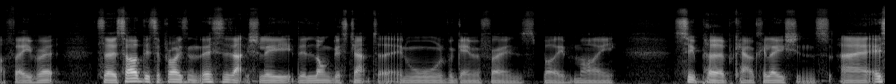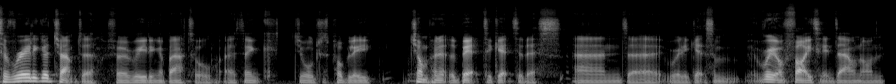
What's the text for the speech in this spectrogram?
our favourite. So it's hardly surprising that this is actually the longest chapter in all of the Game of Thrones by my superb calculations. Uh, it's a really good chapter for reading a battle. I think George is probably chomping at the bit to get to this and uh, really get some real fighting down on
